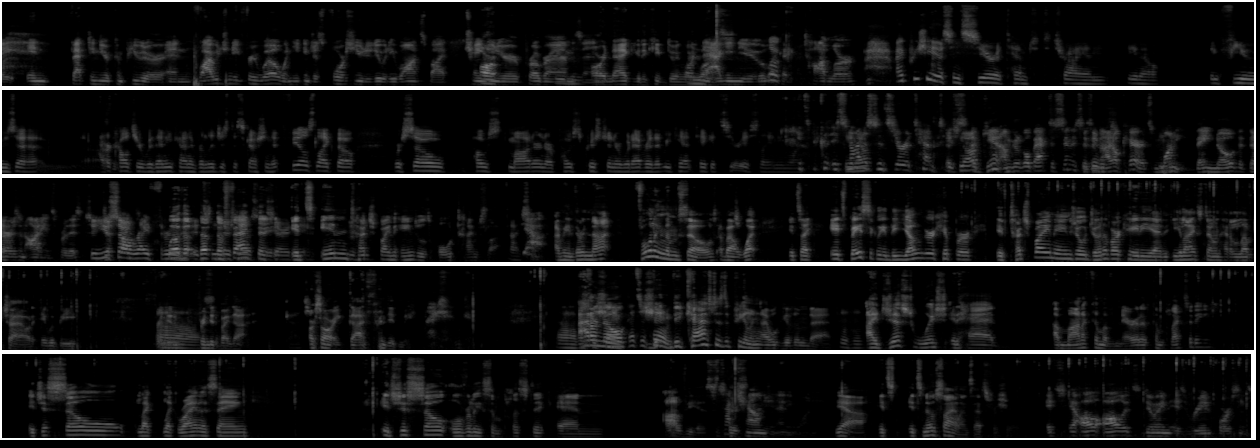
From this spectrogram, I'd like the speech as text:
infecting your computer, and why would you need free will when He can just force you to do what He wants by changing Or- your programs and or nag you to keep doing what or he wants. nagging you Look. like a toddler. I appreciate a sincere attempt to try and you know infuse uh, our culture with any kind of religious discussion. It feels like though we're so postmodern or post-Christian or whatever that we can't take it seriously anymore. It's because it's You not know? a sincere attempt. It's It's, not? again. I'm gonna go back to cynicism. think and I don't care. It's Mhm. money. They know that there Yeah. is an audience for this. So you Just saw like- right through Well, the, It's- the, the there's no fact that it's in Mhm. Touched by an Angel's old time slot. I see. Yeah. I mean, they're not fooling themselves about what it's like. It's basically the younger, hipper. If Touched by an Angel, Joan of Arcadia, and Eli Stone had a love child, it would be friended, Oh, friended by God. Gotcha. Or sorry, God friended me. Oh, I don't know. That's a shame. The, cast is appealing. I will give them that. Mhm. I just wish it had a modicum of narrative complexity. It's just so like like Ryan is saying. It's just so overly simplistic and obvious. It's not There's- challenging anyone. yeah, it's it's no silence. That's for sure. It's all all it's doing is reinforcing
